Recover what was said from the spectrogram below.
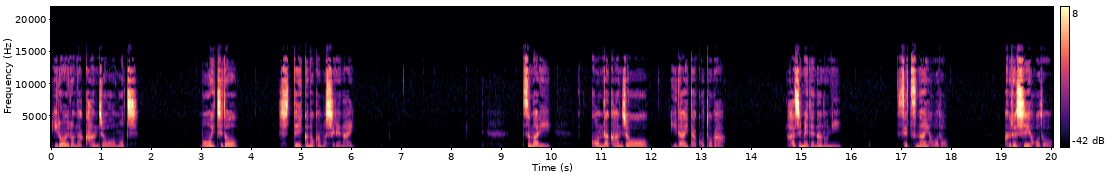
いろいろな感情を持ちもう一度知っていくのかもしれない。つまりこんな感情を抱いたことが初めてなのに切ないほど苦しいほど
